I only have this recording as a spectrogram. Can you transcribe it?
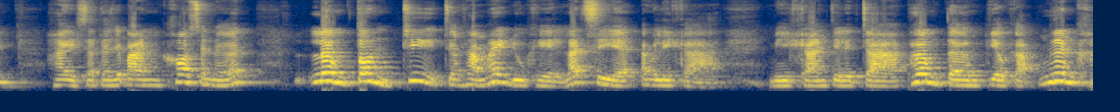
นให้สถาบันข้อเสนอ เริ่มต้นที่จะทำให้ยูเครนรัสเซียอเมริกา มีการเจรจาเพิ่มเติมเกี่ยวกับเงื่อนไข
